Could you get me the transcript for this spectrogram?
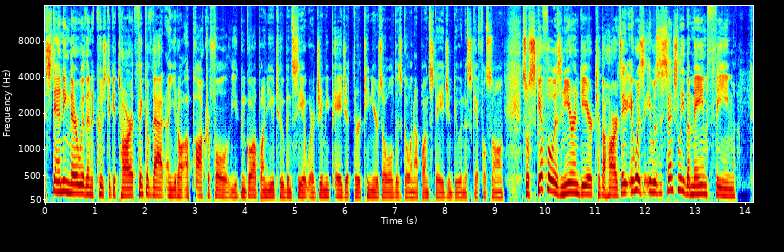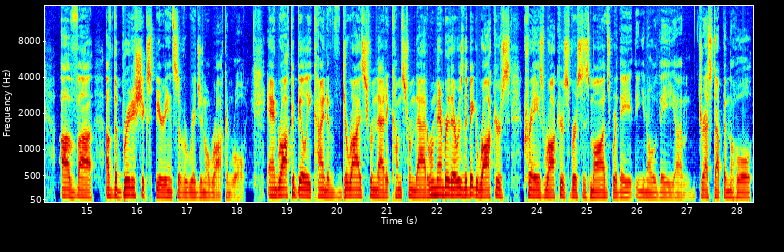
standing there with an acoustic guitar think of that uh, you know apocryphal you can go up on youtube and see it where jimmy page at 13 years old is going up on stage and doing a skiffle song. So skiffle is near and dear to the hearts. It, it was it was essentially the main theme of uh, of the British experience of original rock and roll. And rockabilly kind of derives from that. It comes from that. Remember, there was the big rockers craze, rockers versus mods, where they, you know, they um, dressed up in the whole,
